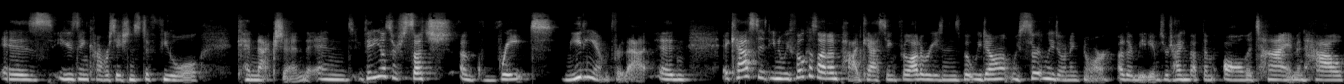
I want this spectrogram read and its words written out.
is using conversations to fuel connection. And videos are such a great medium for that. And at Casted, you know, we focus a lot on podcasting for a lot of reasons, but we don't, we certainly don't ignore other mediums. We're talking about them all the time and how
